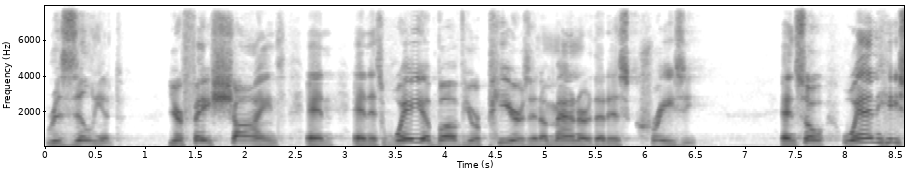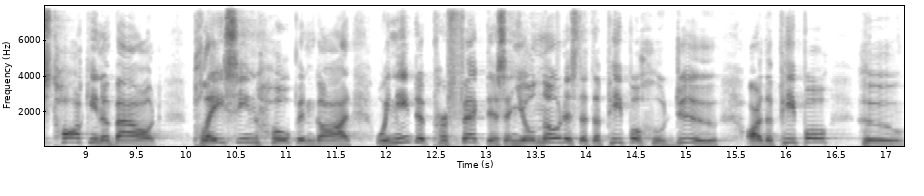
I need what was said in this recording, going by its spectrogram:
resilient, your face shines, and, and it's way above your peers in a manner that is crazy. And so when he's talking about placing hope in God, we need to perfect this. And you'll notice that the people who do are the people who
